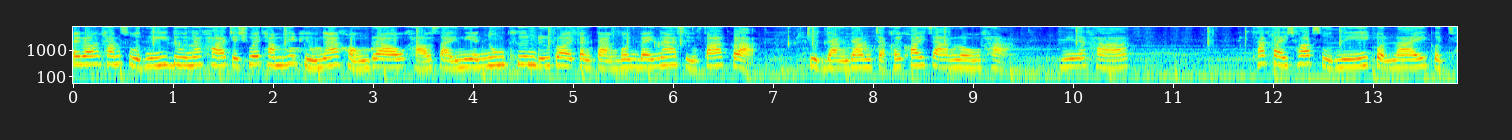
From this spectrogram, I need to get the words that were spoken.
ไปลองทำสูตรนี้ดูนะคะ จะช่วยทำให้ผิวหน้าของเราขาวใสเนียนนุ่มขึ้น หรือรอยต่างๆ บนใบหน้าสิวฝ้ากระจุดด่างดำจะค่อยๆ จางลงค่ะ นี่นะคะ ถ้าใครชอบสูตรนี้กดไลค์ กดแช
